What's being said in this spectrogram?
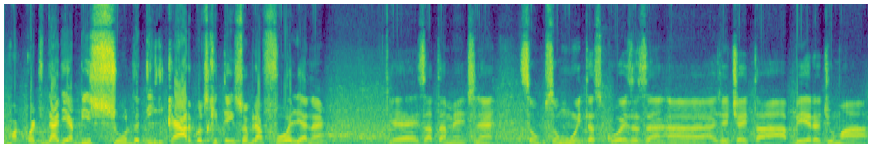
uma quantidade absurda de encargos que tem sobre a folha, né? É, exatamente, né? São, são muitas coisas. A, a, gente aí está à beira de uma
